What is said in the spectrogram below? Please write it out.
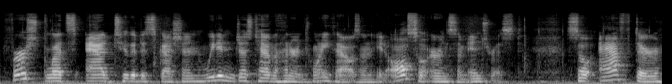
First, let's add to the discussion. We didn't just have 120,000. It also earned some interest. So after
